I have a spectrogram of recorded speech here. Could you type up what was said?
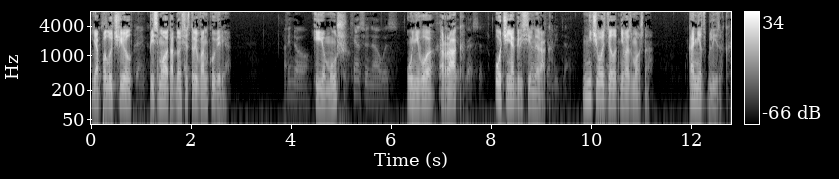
я получил письмо от одной сестры в Ванкувере. Ее муж, у него рак, очень агрессивный рак. Ничего сделать невозможно. Конец близок.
